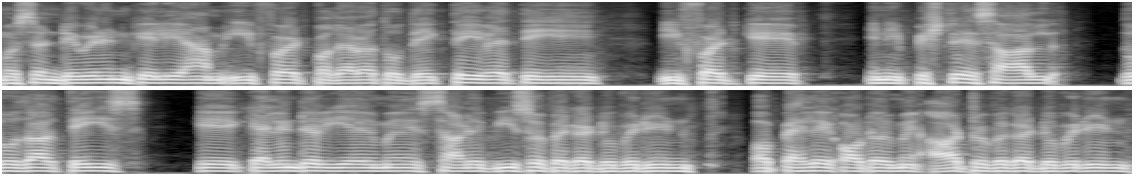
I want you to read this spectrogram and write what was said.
मसलन डिविडेंड के लिए हम ईफर्ट वगैरह तो देखते ही रहते हैं। ईफर्ट के, यानी पिछले साल 2023 के कैलेंडर ईयर में साढ़े बीस रुपये का डिविडेंड और पहले क्वार्टर में आठ रुपये का डिविडेंड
